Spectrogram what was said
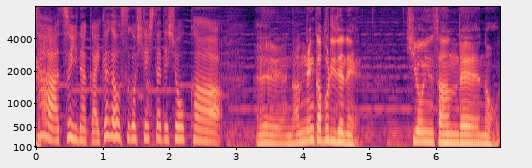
さあ暑い中いかがお過ごしでしたでしょうか？えー、何年かぶりでね千代院さんでの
